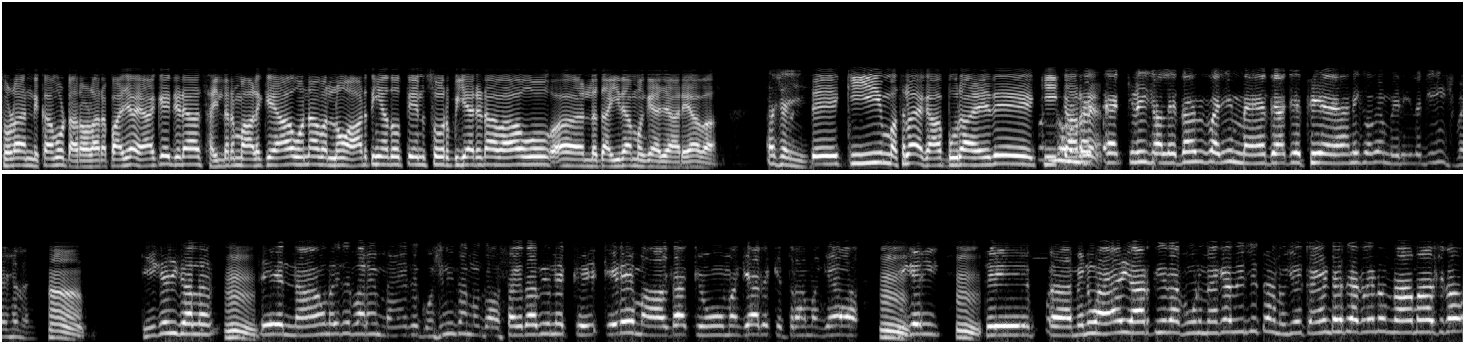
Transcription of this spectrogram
ਥੋੜਾ ਨਿੱਕਾ ਮੋਟਾ ਰੌਲਾ ਰੱਪਾ ਜਿਹਾ ਹੋਇਆ ਕਿ ਜਿਹੜਾ ਸੈਲਰ ਮਾਲਕ ਆ ਉਹਨਾਂ ਵੱਲੋਂ ਆੜਤੀਆਂ ਤੋਂ 300 ਰੁਪਿਆ ਜਿਹੜਾ ਵਾ ਉਹ ਲਦਾਈ ਦਾ ਮੰਗਿਆ ਜਾ ਰਿਹਾ ਵਾ। ਅੱਛਾ ਜੀ। ਤੇ ਕੀ ਮਸਲਾ ਹੈਗਾ ਪੂਰਾ? ਇਹਦੇ ਕੀ ਕਾਰਨ? ਐਕਚੁਅਲੀ ਗੱਲ ਇਦਾਂ ਵੀ ਭਾਜੀ ਮੈਂ ਤੇ ਅੱਜ ਇੱਥੇ ਆਇਆ ਨਹੀਂ ਕਿਉਂਕਿ ਮੇਰੀ ਲੱਗੀ ਸੀ ਸਪੈਸ਼ਲ ਹਾਂ। ਠੀਕ ਹੈ ਜੀ ਗੱਲ? ਤੇ ਨਾ ਹੁਣ ਇਹਦੇ ਬਾਰੇ ਮੈਂ ਤੇ ਕੁਝ ਨਹੀਂ ਤੁਹਾਨੂੰ ਦੱਸ ਸਕਦਾ ਵੀ ਉਹਨੇ ਕਿਹੜੇ ਮਾਲ ਦਾ ਕਿਉਂ ਮੰਗਿਆ ਤੇ ਕਿਸ ਤਰ੍ਹਾਂ ਮੰਗਿਆ। ਵਾ ਠੀਕ ਹੈ ਜੀ? ਤੇ ਮੈਨੂੰ ਆਇਆ ਯਾਰ ਤੀ ਦਾ ਫੋਨ ਮੈਂ ਕਿਹਾ ਵੀਰ ਜੀ ਤੁਹਾਨੂੰ ਜੇ ਕਹਿਣ ਦੇ ਤੇ ਅਗਲੇ ਨੂੰ ਨਾ ਮਾਲ ਚਕਾਓ।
